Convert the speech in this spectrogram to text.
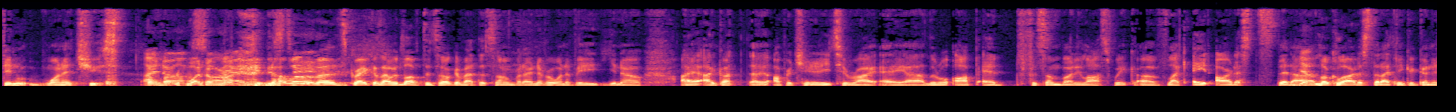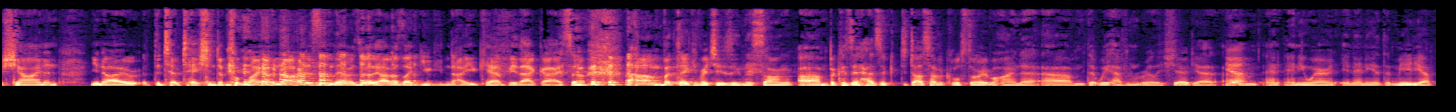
didn't want to choose. I know, I'm sorry, I did this no, well, no, it's great because I would love to talk about the song, but I never want to be. You know, I, I got the opportunity to write a uh, little op-ed for somebody last week of like eight artists that are Yeah. local artists that I think are going to shine, and you know, I, the temptation to put my own artist in there was really high. I was like, you, no, you can't be that guy. So, um, but thank you for choosing this song um, because it has a, it does have a cool story behind it um, that we haven't really shared yet Yeah. um, and anywhere in any of the media.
